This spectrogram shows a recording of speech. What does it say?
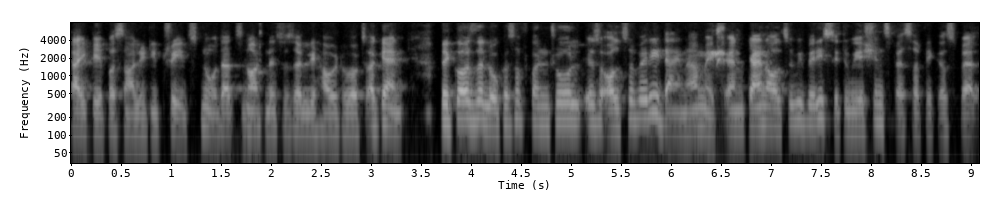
type A personality traits. No, that's not necessarily how it works. Again, because the locus of control is also very dynamic and can also be very situation specific as well.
